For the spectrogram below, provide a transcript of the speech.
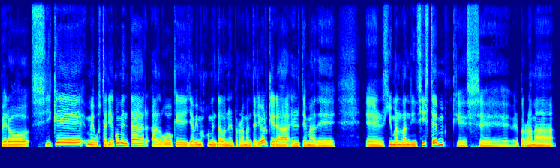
pero sí que me gustaría comentar algo que ya habíamos comentado en el programa anterior, que era el tema de el Human Landing System, que es eh, el programa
